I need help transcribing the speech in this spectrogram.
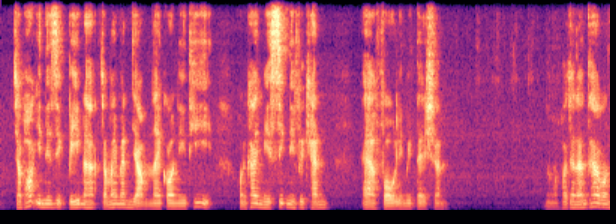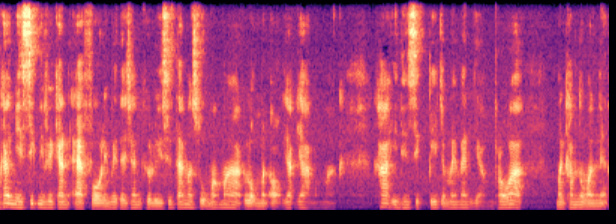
ำ เฉพาะ intrinsic beep นะฮะจะไม่แม่นยำในกรณีที่คนไข้มี significant airflow limitation เนะเพราะฉะนั้นถ้าคนไข้มี significant airflow limitation คือ resistance มันสูงมากๆ ลมมันออกยากๆ มากๆ ค่า intensive beat จะไม่แม่นยำ เพราะว่ามันคำนวณเนี่ย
